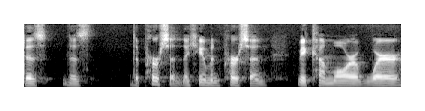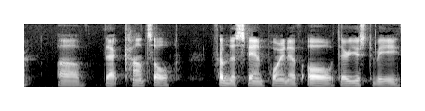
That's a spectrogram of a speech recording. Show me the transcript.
does does the person, the human person, become more aware of that council from the standpoint of oh, there used to be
